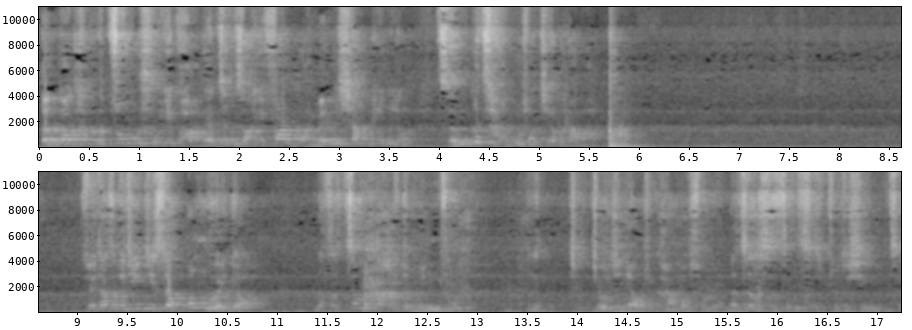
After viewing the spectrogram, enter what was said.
等到他那个中枢一垮台，政治上一翻版，没人下命令了，整个产供销接不上啊。所以他这个经济是要崩溃掉，那是这么大一个民族，那个九九几年我去看过苏联，那真是真是觉得心里这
